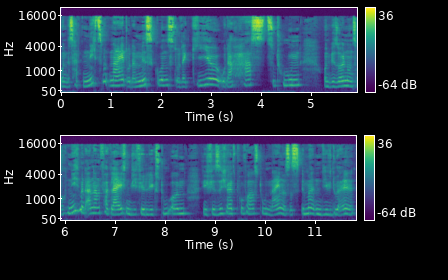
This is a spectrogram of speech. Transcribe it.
Und es hat nichts mit Neid oder Missgunst oder Gier oder Hass zu tun. Und wir sollen uns auch nicht mit anderen vergleichen, wie viel legst du an, wie viel Sicherheitspuffer hast du. Nein, es ist immer individuell.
